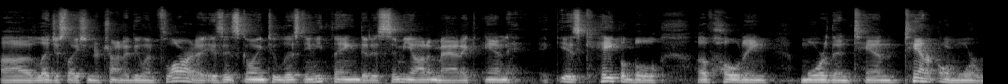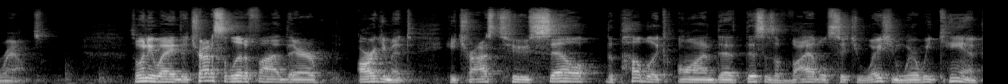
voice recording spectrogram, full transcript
uh, legislation they're trying to do in Florida is it's going to list anything that is semi-automatic and is capable of holding more than 10, 10 or more rounds. So anyway, they try to solidify their argument. He tries to sell the public on that this is a viable situation where we can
